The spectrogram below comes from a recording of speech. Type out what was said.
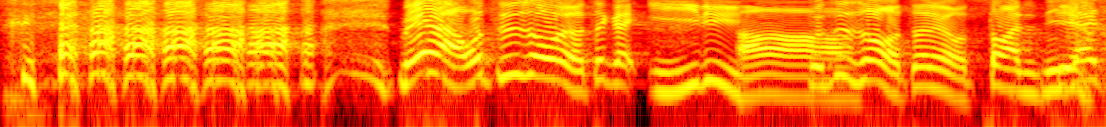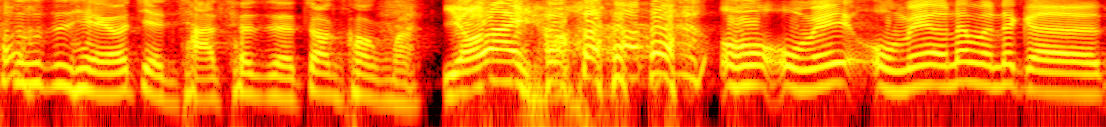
没有啦，我只是说我有这个疑虑，哦不是说我真的有断掉你在。租之前有检查车子的状况吗？有 啦有啦，我我没我没有那么那个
